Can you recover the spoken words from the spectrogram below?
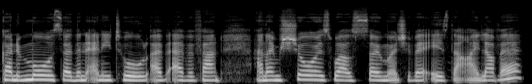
kind of more so than any tool I've ever found. And I'm sure as well, so much of it is that I love it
